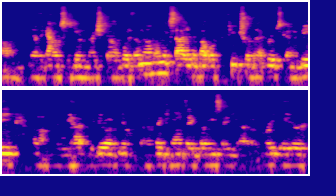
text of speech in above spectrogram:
um, you know, think Alex is doing a nice job with them. I'm, I'm excited about what the future of that group's going to be. Um, we have we do have you know I think Devontay brings a, uh great leader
